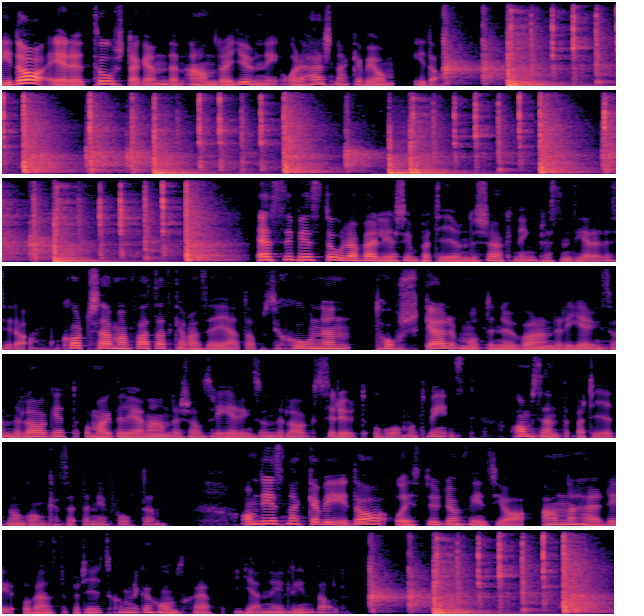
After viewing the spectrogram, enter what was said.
Idag är det torsdagen den 2 juni och det här snackar vi om idag. SCBs stora väljarsympatiundersökning presenterades idag. Kort sammanfattat kan man säga att oppositionen torskar mot det nuvarande regeringsunderlaget och Magdalena Anderssons regeringsunderlag ser ut att gå mot vinst, om Centerpartiet någon gång kan sätta ner foten. Om det snackar vi idag och i studion finns jag, Anna Herdy och Vänsterpartiets kommunikationschef Jenny Lindahl.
